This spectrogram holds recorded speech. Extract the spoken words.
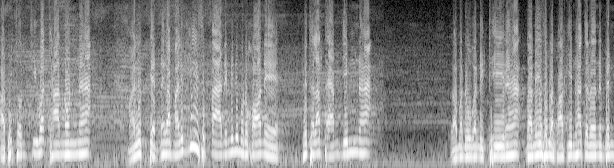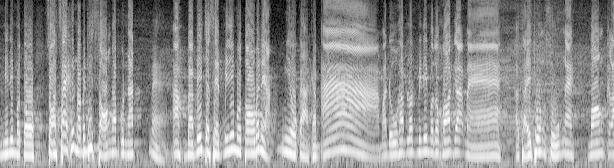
อภิชนชีวชานนท์นะฮะหมายเลขเจ็ดนะครับหมายเลขยี่สิบแปดในมินิโมโนคอร์เนี่ย ชรรัตน์แถมยิ้มนะฮะ เรามาดูกันอีกทีนะฮะ ตอนนี้สำหรับภาคินฮะเจริญเนี่ยเป็นมินิโมโต สอดแทรกขึ้นมาเป็นที่สองครับคุณนัทแหมอะแบบนี้จะเสร็จมินิโมโตปะเนี่ย มีโอกาสครับ อ่า มาดูครับ รถมินิโมโตคอร์สก็แหม อาศัยช่วงสูงไง มองไกล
